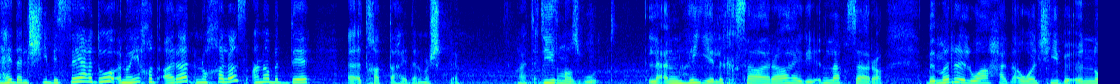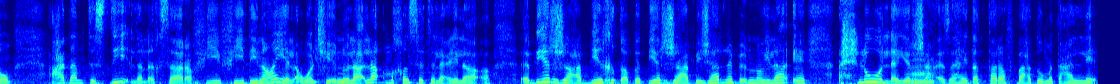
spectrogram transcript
هذا الشيء بيساعده إنه ياخذ قرار إنه خلص أنا بدي أتخطى هيدا المشكلة. كتير مزبوط. لأنه هي الخساره هيدي إن لها خسارة. بمر الواحد أول شيء بإنه عدم تصديق للخسارة في في denial أول شيء إنه لا لا ما خلصت العلاقة. بيرجع بيغضب بيرجع بيجرب إنه يلاقي حلول ليرجع إذا هيدا الطرف بعده متعلق.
